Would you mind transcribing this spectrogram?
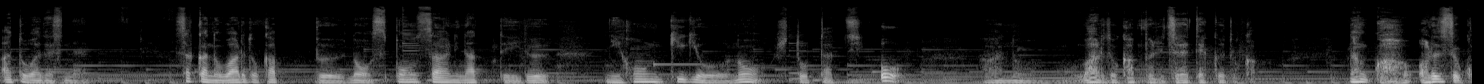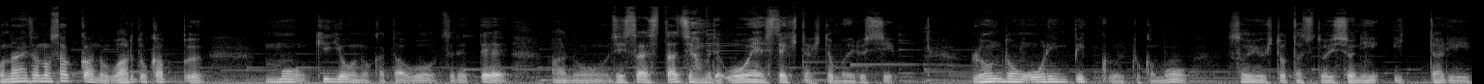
あとはですねサッカーのワールドカップのスポンサーになっている日本企業の人たちをあのワールドカップに連れてくとか。なんかあれですよ。この間のサッカーのワールドカップも企業の方を連れてあの実際スタジアムで応援してきた人もいるしロンドンオリンピックとかもそういう人たちと一緒に行ったり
